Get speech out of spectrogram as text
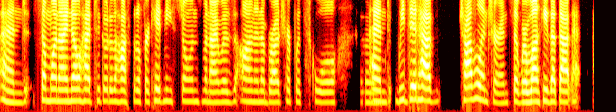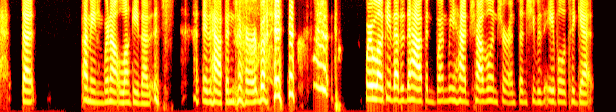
And someone I know had to go to the hospital for kidney stones when I was on an abroad trip with school. Mm. And we did have travel insurance. So we're lucky that that, that, I mean, we're not lucky that it, it happened to her, but we're lucky that it happened when we had travel insurance and she was able to get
